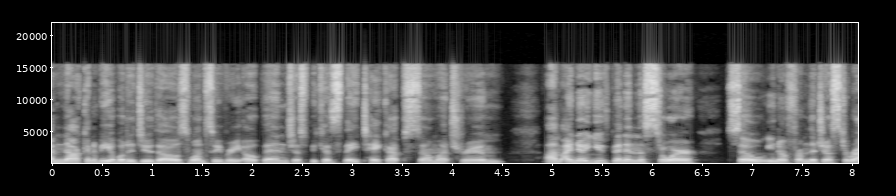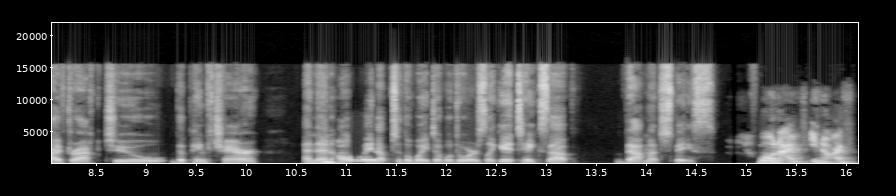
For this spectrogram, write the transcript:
i'm not going to be able to do those once we reopen just because they take up so much room Um, I know you've been in the store, so you know from the just arrived rack to the pink chair, and then mm-hmm. all the way up to the white double doors. Like it takes up that much space. Well, and I've, you know, I've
